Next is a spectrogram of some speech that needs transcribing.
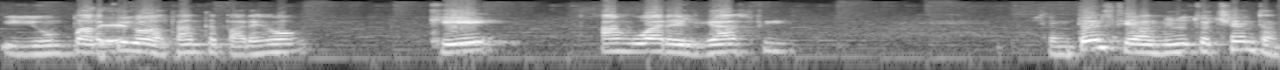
Y un partido Sí. bastante parejo que Anwar El Gassi sentencia al minuto 80.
